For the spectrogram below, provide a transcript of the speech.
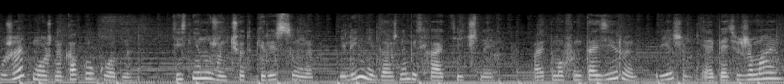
Ужать можно как угодно. Здесь не нужен четкий рисунок, и линии должны быть хаотичные. Поэтому фантазируем, режем и опять ужимаем.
